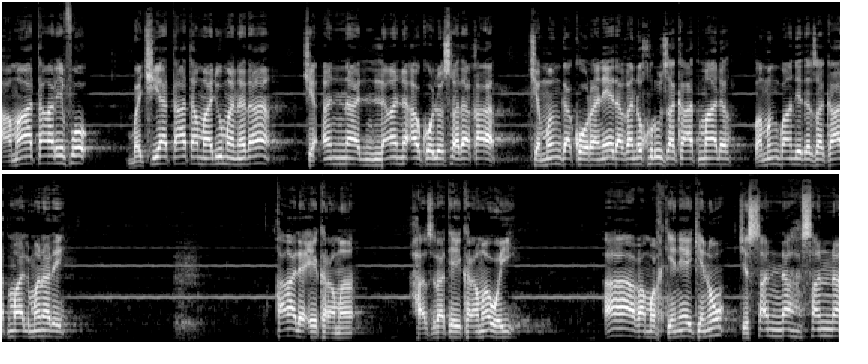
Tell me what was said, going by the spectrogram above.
اما تعرفو بچیه تا ته معلومه نه ده چې ان لا ناکلو صدقه چې مونږه کورنۍ دغه نه خورو زکات مال په مونږ باندې د زکات مال منه دی قال اکرمه حضرت اکرمه وی هغه مخکنی کې نو چې سنه سنه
